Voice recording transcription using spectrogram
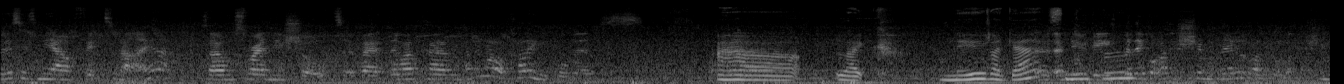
This is my outfit tonight. So I'm just wearing these shorts. They're, they're like, um, I don't know what colour you call this. Uh, like nude, I guess. a nudie, but they've got like a shimmer, they look like, got like a shimmer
